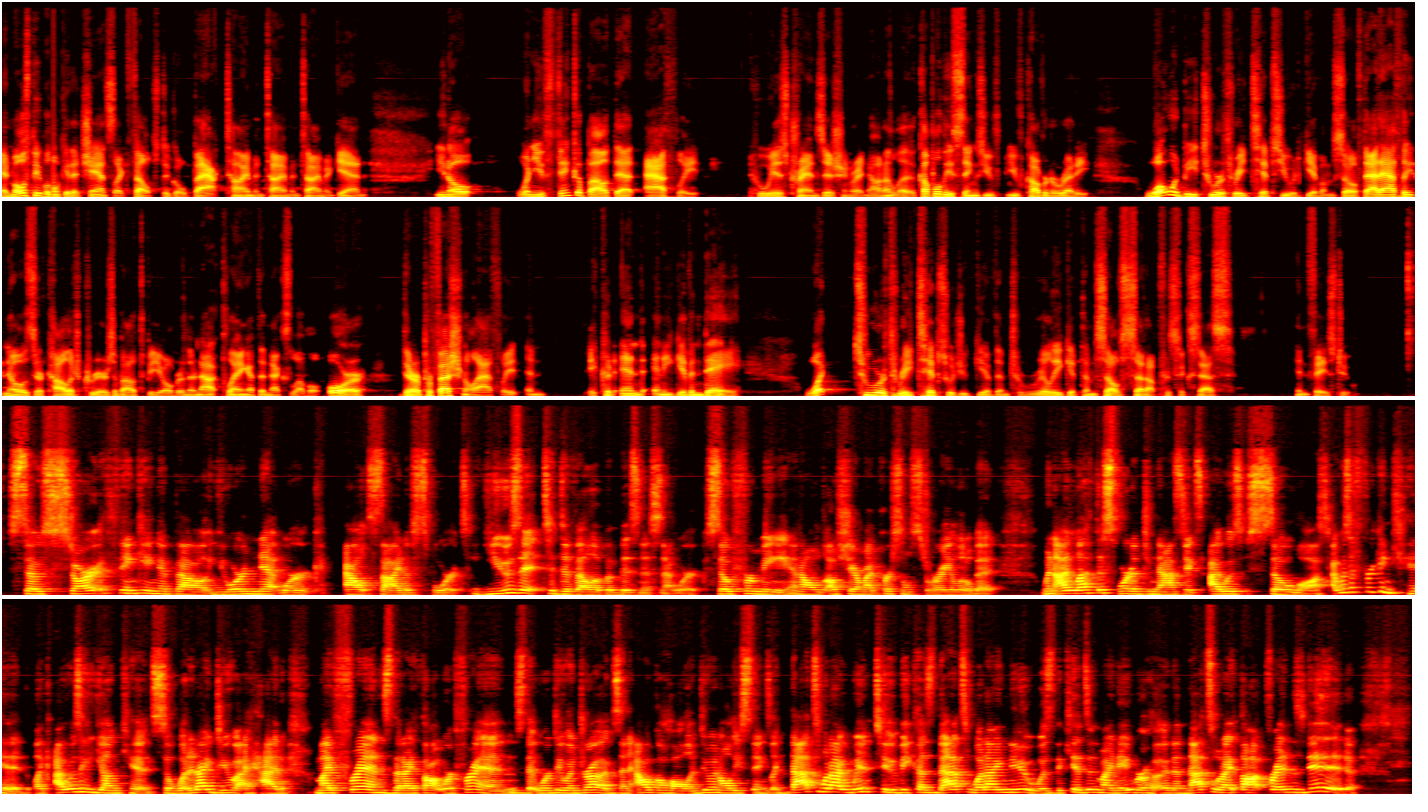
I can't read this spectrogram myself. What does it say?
And most people don't get a chance like Phelps to go back time and time and time again. You know, when you think about that athlete who is transitioning right now, and a couple of these things you've you've covered already, what would be two or three tips you would give them? So if that athlete knows their college career is about to be over and they're not playing at the next level, or they're a professional athlete and it could end any given day, what two or three tips would you give them to really get themselves set up for success in phase two? So start thinking about your network outside of sports. Use it to develop a business network. So for me, and I'll I'll share my personal story a little bit. When I left the sport of gymnastics, I was so lost. I was a freaking kid. Like I was a young kid. So what did I do? I had my friends that I thought were friends that were doing drugs and alcohol and doing all these things. Like that's what I went to because that's what I knew was the kids in my neighborhood and that's what I thought friends did.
